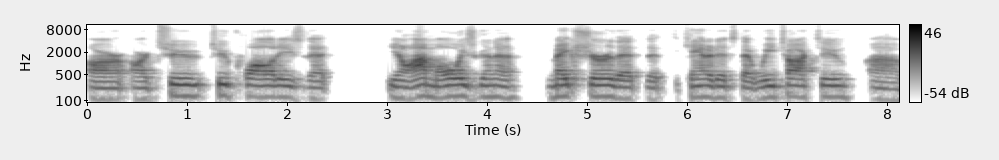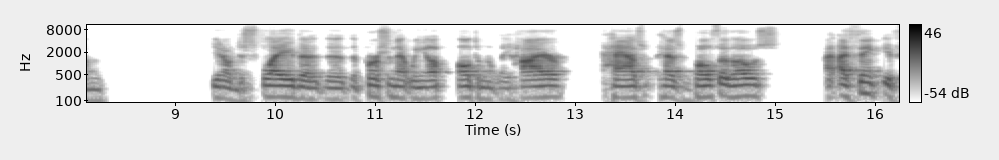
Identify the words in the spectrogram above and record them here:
are are two two qualities that you know I'm always to make sure that that the candidates that we talk to um, you know display the the, the person that we up ultimately hire has has both of those. I, I think if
